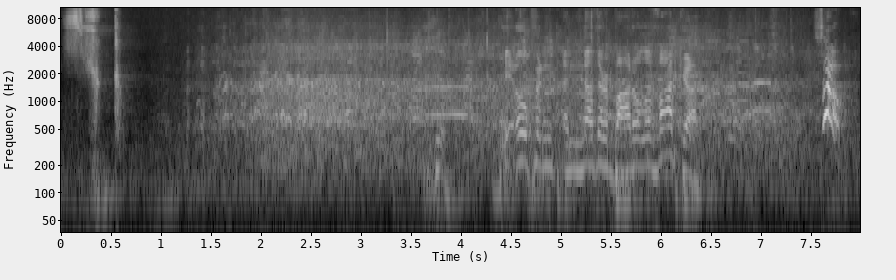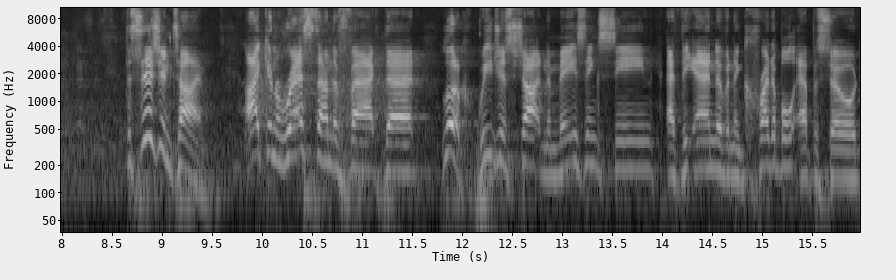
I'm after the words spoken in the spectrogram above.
they opened another bottle of vodka. So, decision time. I can rest on the fact that, look, we just shot an amazing scene at the end of an incredible episode.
